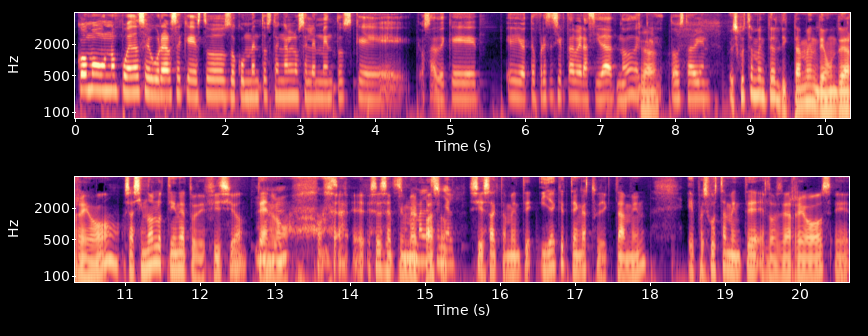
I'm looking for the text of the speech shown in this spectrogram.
¿Cómo uno puede asegurarse que estos documentos tengan los elementos que, o sea, de que eh, te ofrece cierta veracidad, ¿no? De que todo está bien. Pues justamente el dictamen de un DRO, o sea, si no lo tiene tu edificio, tenlo. O sea, e-, ese es el primer paso. Sí, exactamente. Y ya que tengas tu dictamen, eh, pues justamente los DROs eh,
